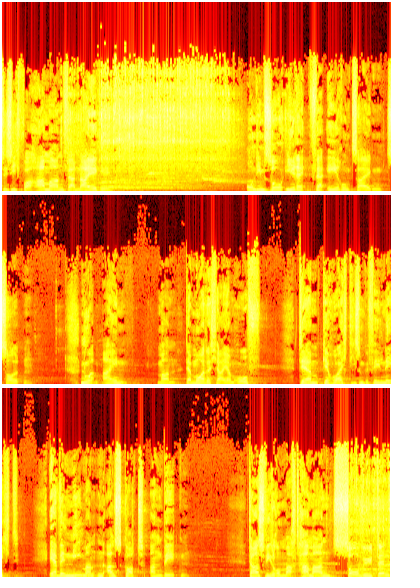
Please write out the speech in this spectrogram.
sie sich vor Haman verneigen und ihm so ihre Verehrung zeigen sollten. Nur ein Mann, der Mordechai am Hof, der gehorcht diesem Befehl nicht. Er will niemanden als Gott anbeten. Das wiederum macht Haman so wütend,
